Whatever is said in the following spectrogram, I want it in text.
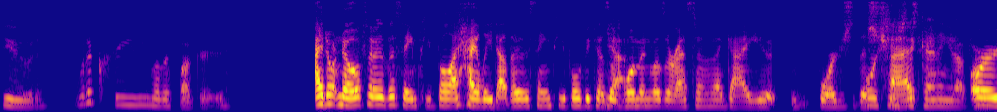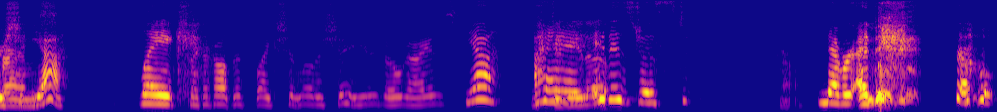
dude, what a crazy motherfucker. I don't know if they're the same people. I highly doubt they're the same people because Yeah. a woman was arrested and a guy you forged this or she's just handing it out to or her she, friends. yeah, like She's like, I got this like shitload of shit. Here you go, guys. yeah, I, it it up." is just No. never ending. so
